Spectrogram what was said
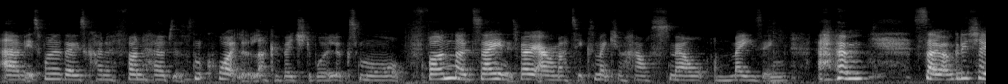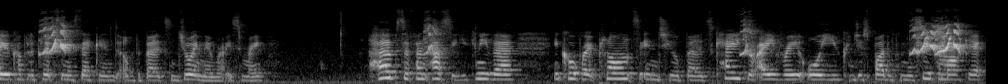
Um, it's one of those kind of fun herbs that doesn't quite look like a vegetable. It looks more fun, I'd say, and it's very aromatic, so makes your house smell amazing. Um, so I'm going to show you a couple of clips in a second of the birds enjoying their rosemary. Herbs are fantastic. You can either incorporate plants into your bird's cage or aviary, or you can just buy them from the supermarket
